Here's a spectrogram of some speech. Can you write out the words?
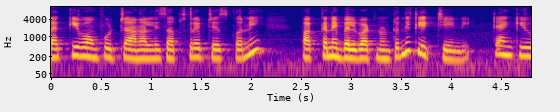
లక్కీ హోమ్ ఫుడ్ ఛానల్ని సబ్స్క్రైబ్ చేసుకొని పక్కనే బెల్ బటన్ ఉంటుంది క్లిక్ చేయండి. Thank you.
